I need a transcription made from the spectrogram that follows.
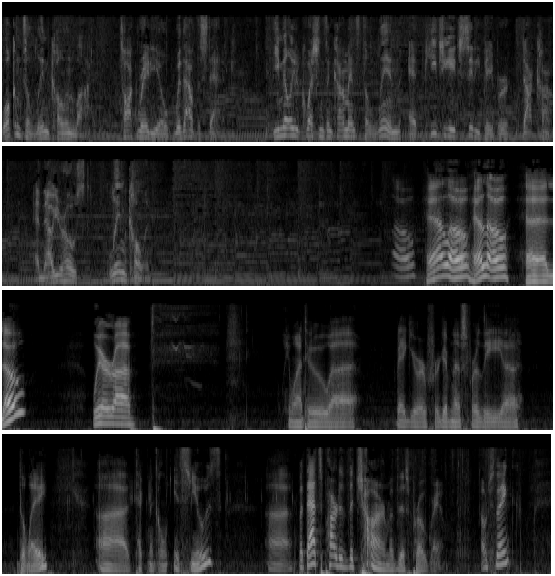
Welcome to Lynn Cullen Live, talk radio without the static. Email your questions and comments to lynn at pghcitypaper.com. And now your host, Lynn Cullen. Hello, hello, hello, hello. We're, uh, we want to uh, beg your forgiveness for the uh, delay, uh, technical issues. Uh, but that's part of the charm of this program, don't you think?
